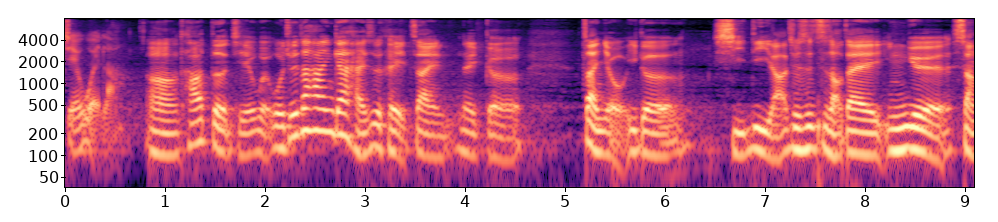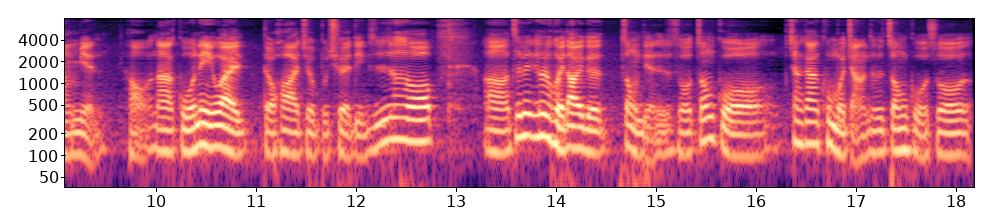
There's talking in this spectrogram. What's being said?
结尾啦。呃，它的结尾，我觉得它应该还是可以在那个占有一个席地啦，就是至少在音乐上面。好，那国内外的话就不确定，只是说，呃，这边就会回到一个重点，就是说中国像刚刚库摩讲的，就是中国说，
